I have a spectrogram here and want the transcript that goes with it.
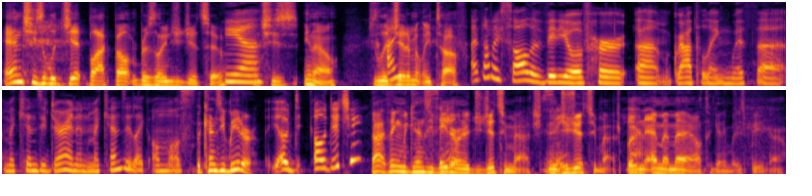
and she's a legit black belt in Brazilian jiu-jitsu. Yeah. and she's you know she's legitimately tough. I thought I saw a video of her um, grappling with uh, Mackenzie Dern, and Mackenzie like almost. Mackenzie beat her. Oh, d- oh, did she? I think Mackenzie beat her in a jiu-jitsu match. In a See? jiu-jitsu match, but Yeah. in MMA, I don't think anybody's beating her.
